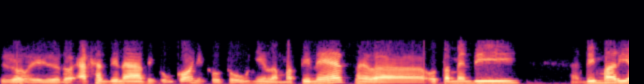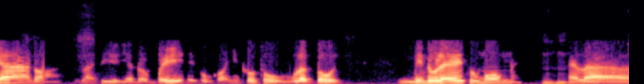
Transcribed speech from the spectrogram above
Rồi đội Argentina thì cũng có những cầu thủ như là Martinez hay là Otamendi Di Maria đó. Là ví dụ như đội Bỉ thì cũng có những cầu thủ lớn tuổi. Mindule thủ môn đấy uh-huh. hay là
